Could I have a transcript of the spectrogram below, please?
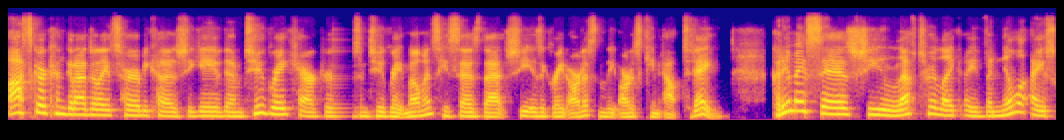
Oscar congratulates her because she gave them two great characters and two great moments. He says that she is a great artist and the artist came out today. Karime says she left her like a vanilla ice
